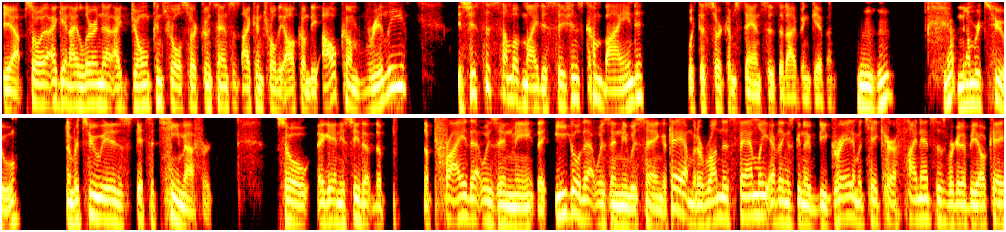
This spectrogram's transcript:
Yeah. So again, I learned that I don't control circumstances, I control the outcome. The outcome really is just the sum of my decisions combined with the circumstances that I've been given. Mm-hmm. Yep. Number two, number two is it's a team effort. So again, you see that the the pride that was in me, the ego that was in me was saying, okay, I'm going to run this family. Everything's going to be great. I'm going to take care of finances. We're going to be okay.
